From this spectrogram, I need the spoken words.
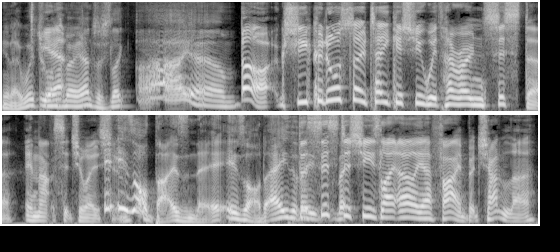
You know, which Yeah. one's Mary Angela? She's like, I am. But she could also take issue with her own sister in that situation. It is odd, that isn't it? It is odd. A, the they- sister, they- she's like, oh yeah, fine, but Chandler,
